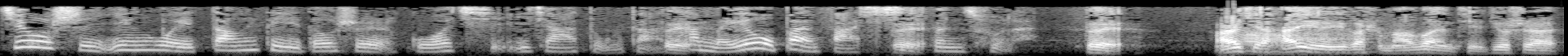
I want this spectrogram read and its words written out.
就是因为当地都是国企一家独大，他没有办法细分出来。对，而且还有一个什么问题，就是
